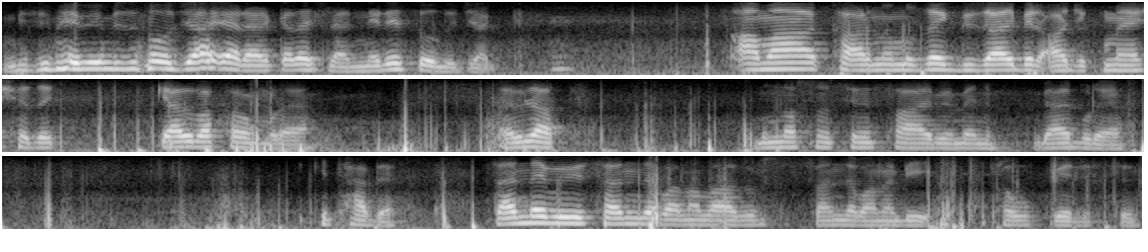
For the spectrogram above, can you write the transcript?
Bizim evimizin olacağı yer arkadaşlar. Neresi olacak? Ama karnımıza güzel bir acıkma yaşadık. Gel bakalım buraya. Evlat. Bundan sonra senin sahibin benim. Gel buraya. Git hadi. Sen de büyü sen de bana lazımsın. Sen de bana bir tavuk verirsin.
